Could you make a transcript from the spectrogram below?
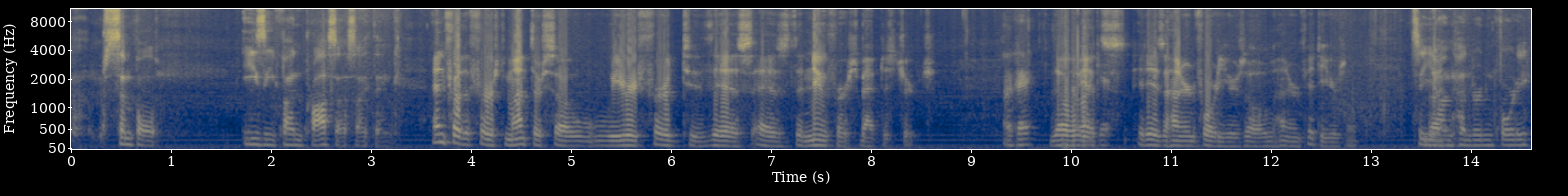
um, simple easy, fun process, I think. And for the first month or so, we referred to this as the new First Baptist Church. Okay. though like it's it is 140 years old, 150 years old. It's a Right. young 140.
